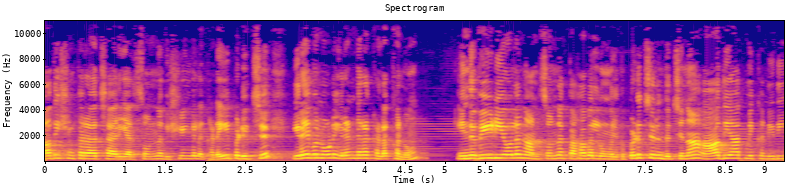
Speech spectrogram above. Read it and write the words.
ஆதிசங்கராச்சாரியார் சொன்ன விஷயங்களை கடைபிடிச்சு இறைவனோடு இரண்டர கலக்கணும். இந்த வீடியோவில் நான் சொன்ன தகவல் உங்களுக்கு பிடிச்சிருந்துச்சுன்னா ஆத்தியாத்மிக நிதி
